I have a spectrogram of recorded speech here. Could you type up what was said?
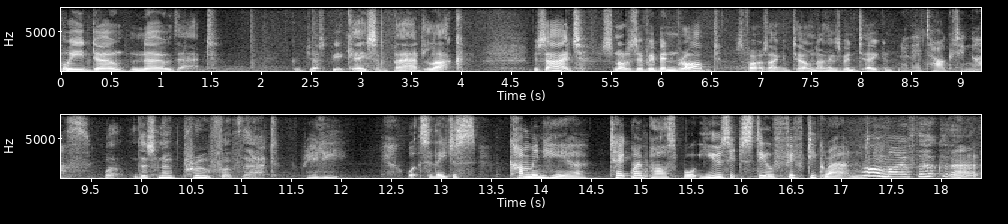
We don't know that. Could just be a case of bad luck. Besides, it's not as if we've been robbed. As far as I can tell, nothing's been taken. No, they're targeting us. Well, there's no proof of that. Really? What, so they just come in here, take my passport, use it to steal 50 grand? Oh, am I off the hook for that?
